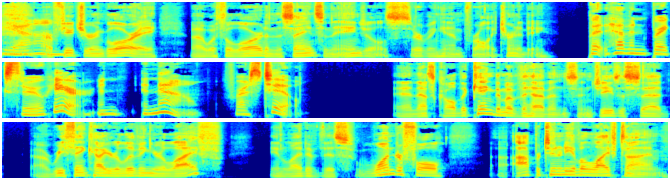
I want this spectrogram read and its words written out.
Yeah, our future in glory uh, with the Lord and the saints and the angels serving Him for all eternity. But heaven breaks through here and and now for us too. And that's called the kingdom of the heavens. And Jesus said, uh, rethink how you're living your life in light of this wonderful uh, opportunity of a lifetime.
